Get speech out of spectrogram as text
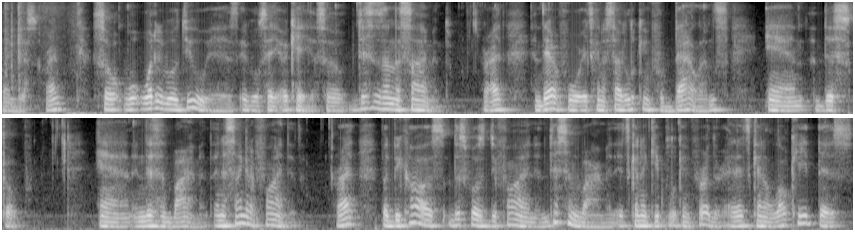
like this, right? So what it will do is it will say, okay, so this is an assignment, right? And therefore it's going to start looking for balance in this scope and in this environment and it's not going to find it right but because this was defined in this environment it's going to keep looking further and it's going to locate this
